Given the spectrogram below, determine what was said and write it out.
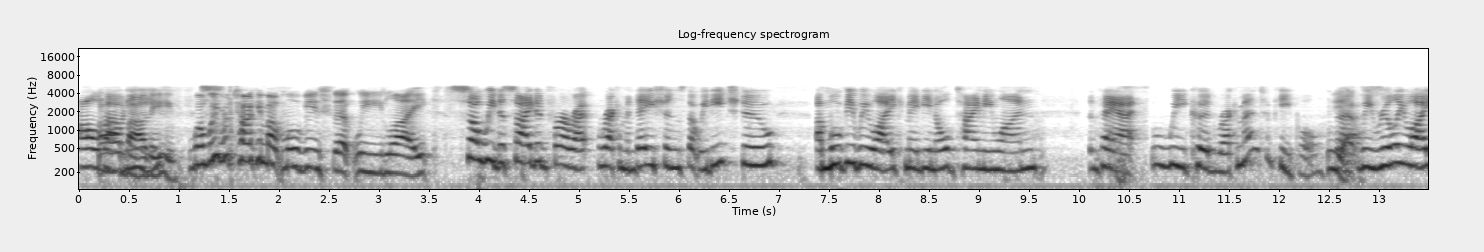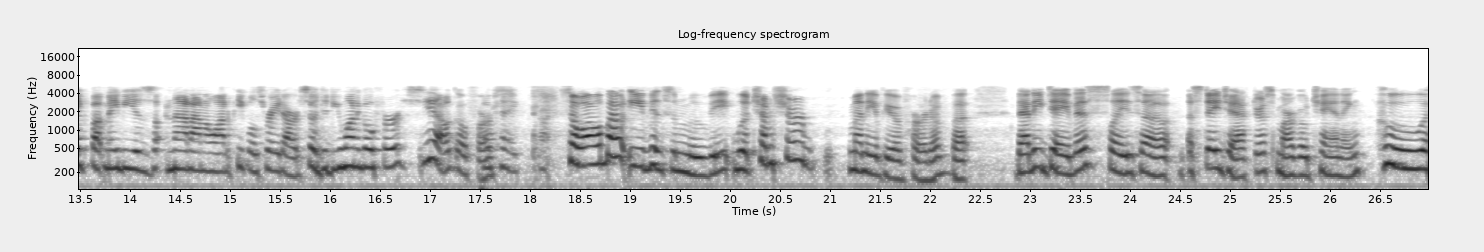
All All About, about Eve. Eve. Well, we were talking about movies that we liked. So we decided for our re- recommendations that we'd each do a movie we like, maybe an old timey one that we could recommend to people that Yes. we really like, but maybe is not on a lot of people's radar. So did you want to go first? Yeah, I'll go first. Okay. So, All About Eve is a movie, which I'm sure many of you have heard of, but Bette Davis plays a, a stage actress, Margot Channing, who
